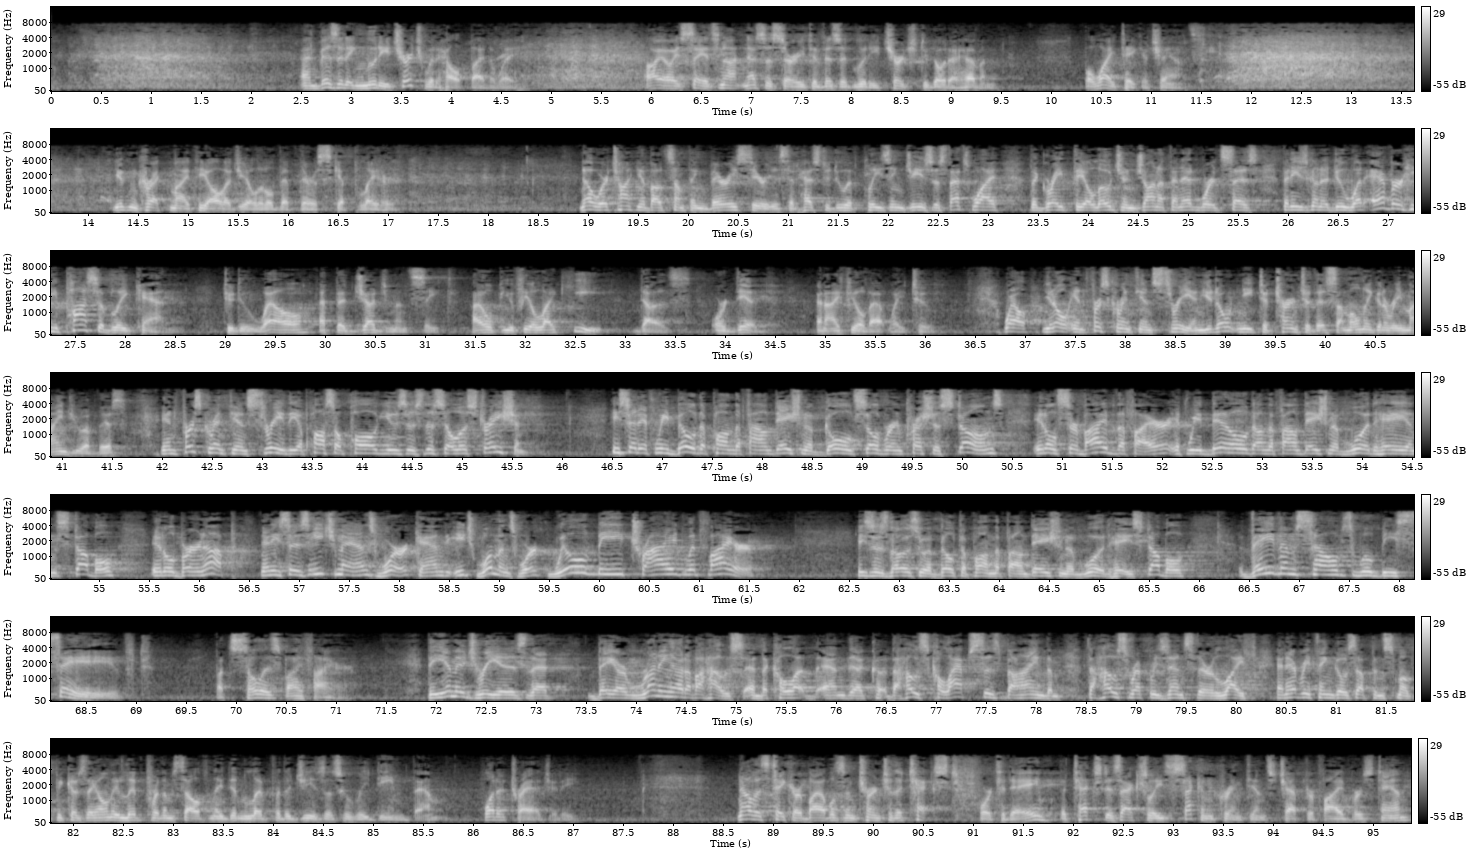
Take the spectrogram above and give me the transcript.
and visiting Moody Church would help, by the way. I always say it's not necessary to visit Moody Church to go to heaven. But why take a chance? You can correct my theology a little bit there, skip later. No, we're talking about something very serious that has to do with pleasing Jesus. That's why the great theologian Jonathan Edwards says that he's going to do whatever he possibly can to do well at the judgment seat. I hope you feel like he does or did. And I feel that way too. Well, you know, in 1 Corinthians 3, and you don't need to turn to this, I'm only going to remind you of this. In 1 Corinthians 3, the apostle Paul uses this illustration. He said if we build upon the foundation of gold, silver, and precious stones, it'll survive the fire. If we build on the foundation of wood, hay, and stubble, it'll burn up. And he says each man's work and each woman's work will be tried with fire. He says those who have built upon the foundation of wood, hay, stubble, they themselves will be saved, but so is by fire. The imagery is that they are running out of a house and the, and the, the house collapses behind them. The house represents their life and everything goes up in smoke because they only lived for themselves and they didn't live for the Jesus who redeemed them. What a tragedy. Now let's take our Bibles and turn to the text for today. The text is actually 2 Corinthians chapter 5 verse 10.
